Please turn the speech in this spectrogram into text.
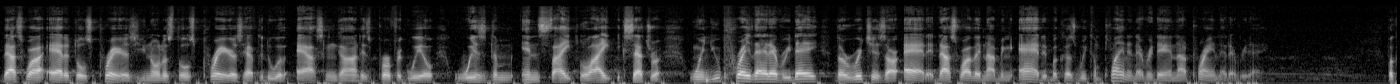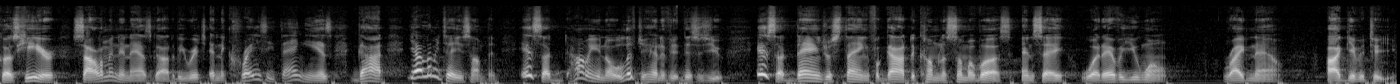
that's why I added those prayers. You notice those prayers have to do with asking God His perfect will, wisdom, insight, light, etc. When you pray that every day, the riches are added. That's why they're not being added because we complain it every day and not praying that every day. Because here, Solomon didn't ask God to be rich. And the crazy thing is, God, yeah, let me tell you something. It's a, how many you know, lift your hand if this is you. It's a dangerous thing for God to come to some of us and say, whatever you want right now, I'll give it to you.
